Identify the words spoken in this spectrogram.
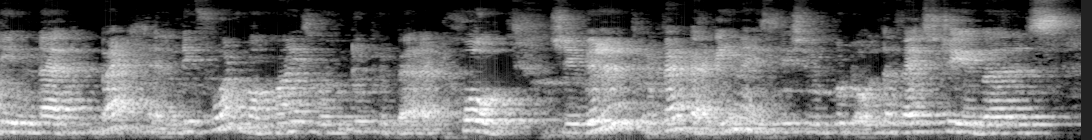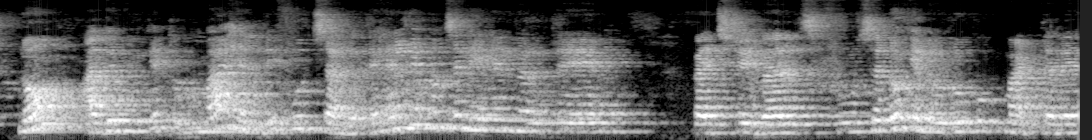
dinner but healthy food mama is going to prepare at home she will prepare very nicely she will put all the vegetables no ಅದು ನಿಮಗೆ ತುಂಬ ಹೆಲ್ದಿ ಫುಡ್ಸ್ ಆಗುತ್ತೆ ಹೆಲ್ದಿ ಫುಡ್ಸ್ ಅಲ್ಲಿ ಏನೇನು ಬರುತ್ತೆ ವೆಜಿಟೇಬಲ್ಸ್ ಫ್ರೂಟ್ಸ್ ಅಲ್ಲೂ ಕೆಲವರು ಕುಕ್ ಮಾಡ್ತಾರೆ.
